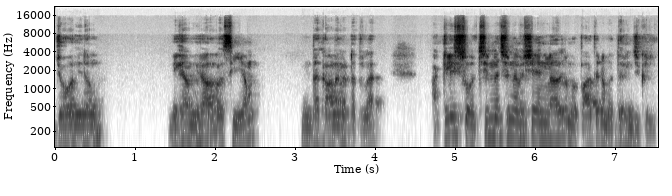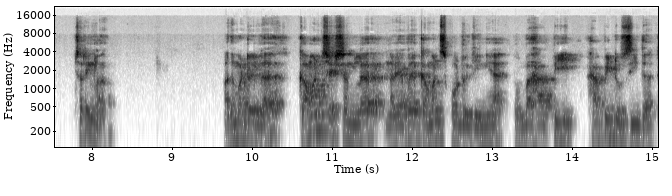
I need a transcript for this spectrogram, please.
ஜோதிடம் மிக மிக அவசியம். இந்த காலகட்டத்துல அட்லீஸ்ட் ஒரு சின்ன சின்ன விஷயங்களாவது நம்ம பார்த்து நம்ம தெரிஞ்சுக்கணும். சரிங்களா? அது மட்டும் இல்ல கமெண்ட் செக்ஷன்ல நிறைய பேர் கமெண்ட்ஸ் போட்டிருக்கீங்க. ரொம்ப happy happy to see that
